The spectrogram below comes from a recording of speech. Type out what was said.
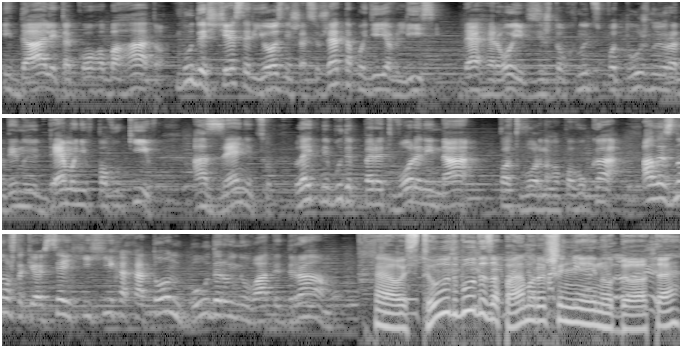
І далі такого багато. Буде ще серйозніша сюжетна подія в лісі, де героїв зіштовхнуть з потужною родиною демонів-павуків, а Зеніцу ледь не буде перетворений на потворного павука. Але знов ж таки, ось цей хі-хі-ха-хатон буде руйнувати драму. А ось тут буде запаморочення і нудота.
